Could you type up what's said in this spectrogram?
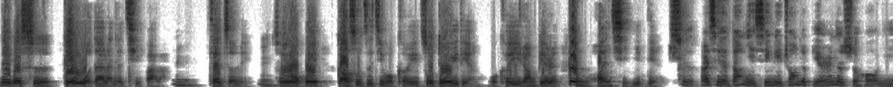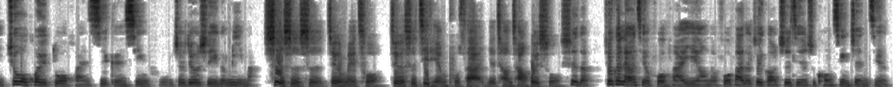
那个是给我带来的启发了，嗯，在这里，嗯，所以我会告诉自己，我可以做多一点，我可以让别人更欢喜一点。是，而且当你心里装着别人的时候，你就会多欢喜跟幸福，这就是一个密码。是是是，这个没错，这个是祭天菩萨也常常会说。是的，就跟了解佛法一样的，佛法的最高之见是空性正见。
